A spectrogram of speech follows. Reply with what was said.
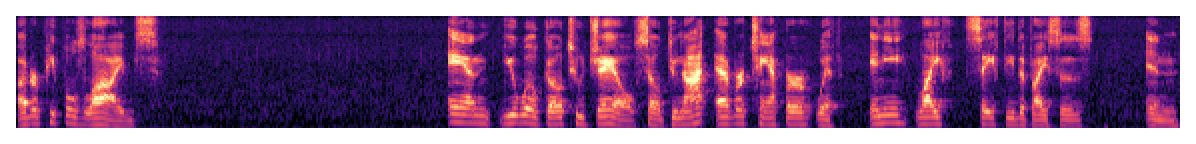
other people's lives and you will go to jail. So do not ever tamper with any life safety devices in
